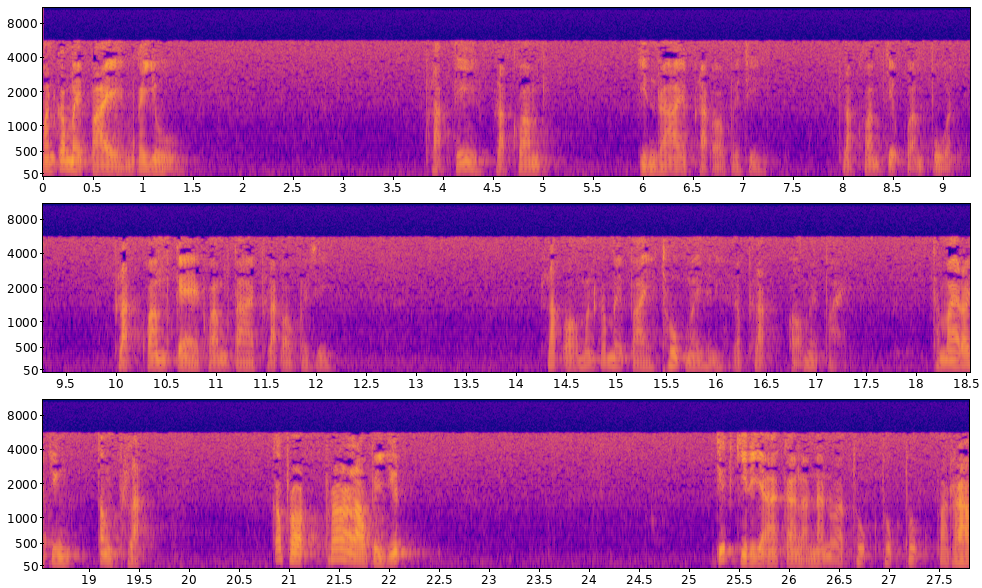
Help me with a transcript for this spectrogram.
มันก็ไม่ไป มันก็อยู่ ผลักที่ผลักความกินร้าย ผลักออกไปที่ผลักความเจ็บความปวด ผลักความแก่ความตาย ผลักออกไปที่ผลักออกมันก็ไม่ไป ทุกไหมทีนี้เราผลักออกไม่ไป ทำไมเราจึงต้องผลัก ก็เพราะเพราะเราไปยึด ยึดกิริยาอาการเหล่านั้นว่าทุกทุกทุกเพราะเรา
